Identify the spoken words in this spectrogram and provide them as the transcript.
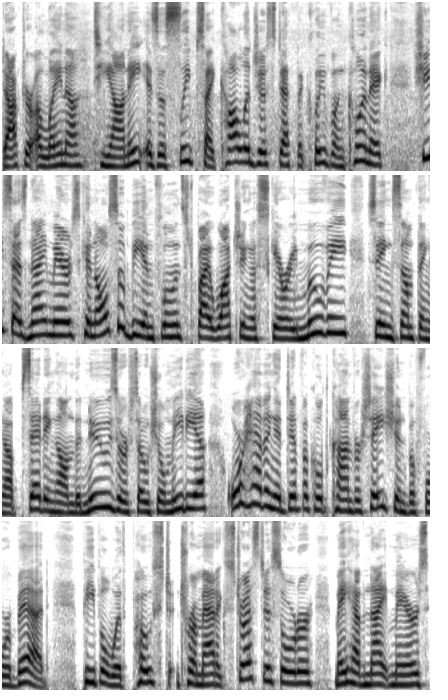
Dr. Elena Tiani is a sleep psychologist at the Cleveland Clinic. She says nightmares can also be influenced by watching a scary movie, seeing something upsetting on the news or social media, or having a difficult conversation before bed. People with post traumatic stress disorder may have nightmares,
